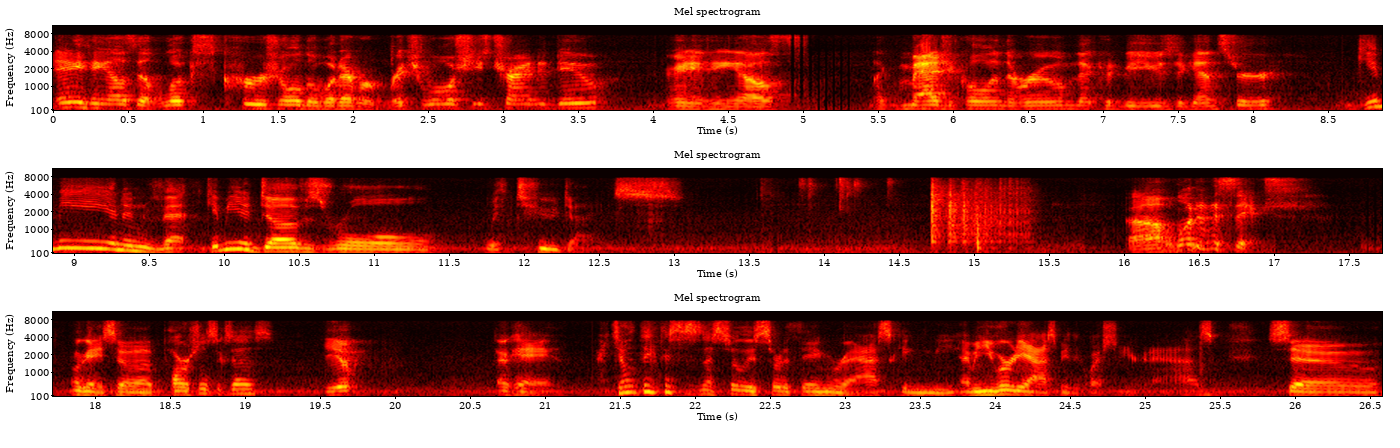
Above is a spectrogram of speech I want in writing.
anything else that looks crucial to whatever ritual she's trying to do, or anything else like magical in the room that could be used against her? Give me an inve- Give me a dove's roll with two dice. Uh, one and a six. Okay, so a partial success. Yep. okay, I don't think this is necessarily the sort of thing we're asking me. I mean, you've already asked me the question you're going to ask. So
